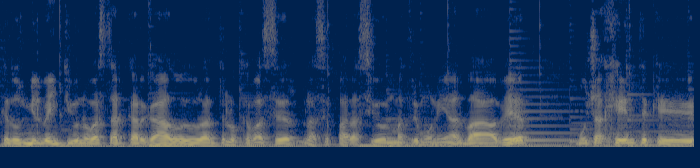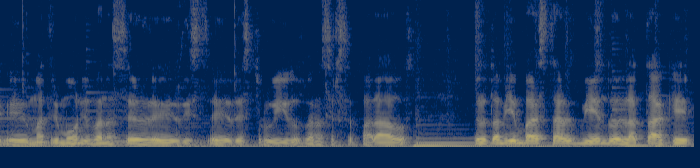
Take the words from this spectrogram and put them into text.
que 2021 va a estar cargado durante lo que va a ser la separación matrimonial. Va a haber mucha gente que eh, matrimonios van a ser eh, eh, destruidos, van a ser separados, pero también va a estar viendo el ataque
